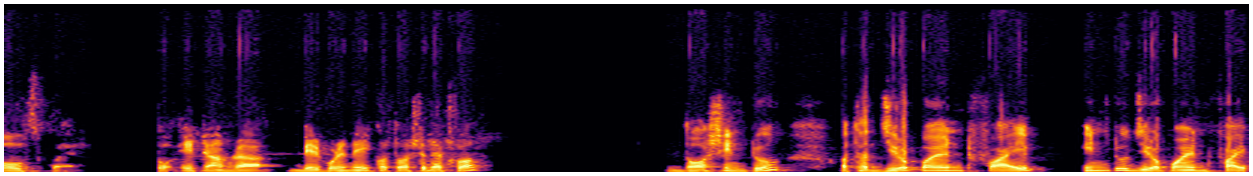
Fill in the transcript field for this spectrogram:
whole square তো এটা আমরা বের করে নেই। কত আসে দেখো? দশ ইন্টু অর্থাৎ zero point five into zero point five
